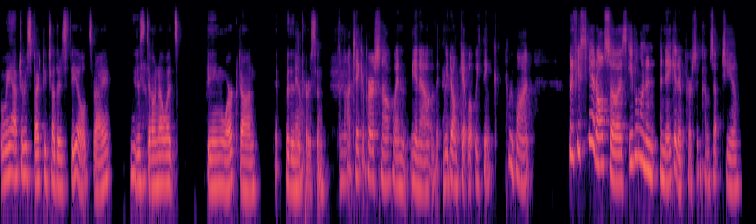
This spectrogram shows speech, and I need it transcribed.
we have to respect each other's fields, right? You just don't know what's being worked on within Yeah. the person. and not take it personal when you know we don't get what we think we want but if you see it also as even when a, a negative person comes up to you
